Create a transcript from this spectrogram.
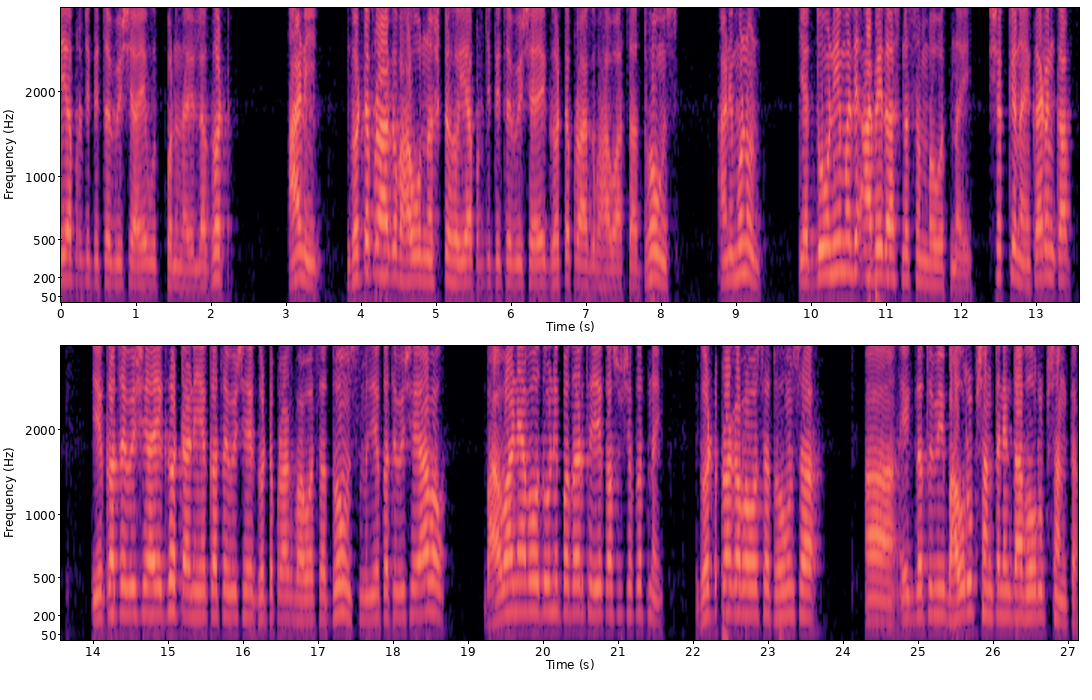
या प्रचितीचा विषय आहे उत्पन्न झालेला घट. आणि घटप्राग भाव नष्ट या प्रचितीचा विषय आहे घटप्राग भावाचा ध्वंस. आणि म्हणून या दोन्हीमध्ये आभेद असणं संभवत नाही. शक्य नाही. कारण का? एकाचा विषय आहे घट आणि एकाचा विषय आहे घट भावाचा ध्वंस. म्हणजे एकाचा विषय अभाव. भाव आणि अभाव दोन्ही पदार्थ एक असू शकत नाही. घट भावाचा ध्वंस हा एकदा तुम्ही भावरूप सांगता आणि एकदा अभावरूप सांगता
